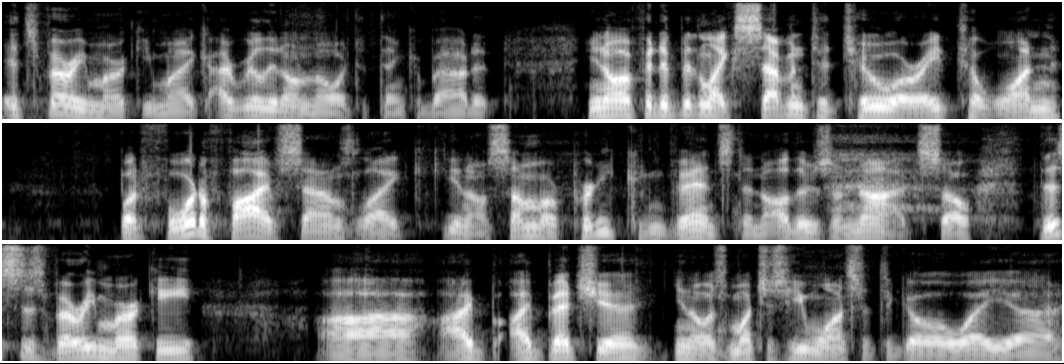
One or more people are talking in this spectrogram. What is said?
it's very murky, Mike. I really don't know what to think about it. You know, if it had been like seven to two or eight to one, but four to five sounds like, you know, some are pretty convinced and others are not. So this is very murky. Uh, I, I bet you, you know, as much as he wants it to go away, uh,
